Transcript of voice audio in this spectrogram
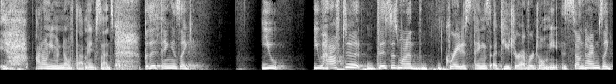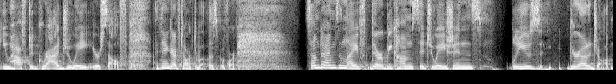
I don't even know if that makes sense. But the thing is, like, you you have to this is one of the greatest things a teacher ever told me is sometimes like you have to graduate yourself i think i've talked about this before sometimes in life there become situations we'll use you're at a job.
